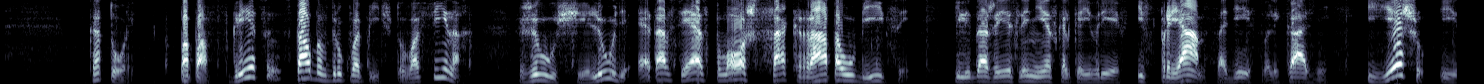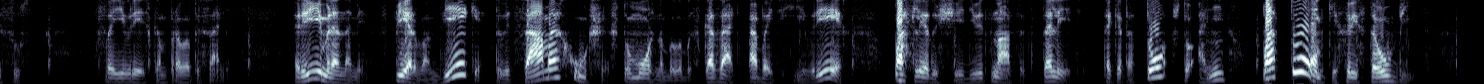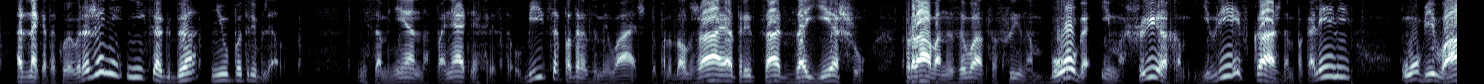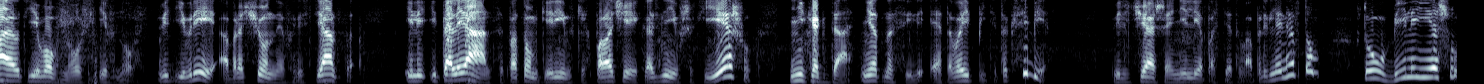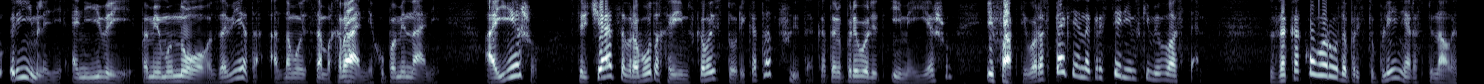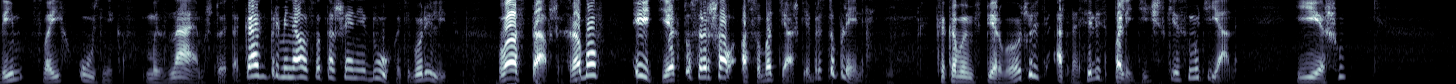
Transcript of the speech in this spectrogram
который, попав в Грецию, стал бы вдруг вопить, что в Афинах живущие люди – это все сплошь Сократа-убийцы. Или даже если несколько евреев и впрямь содействовали казни Иешу Иисус в еврейском правописании, римлянами в первом веке, то ведь самое худшее, что можно было бы сказать об этих евреях последующие 19 столетий, так это то, что они потомки Христоубийц. Однако такое выражение никогда не употреблялось. Несомненно, понятие христоубийца подразумевает, что продолжая отрицать Заешу право называться сыном Бога и Машиахом, евреи в каждом поколении убивают его вновь и вновь. Ведь евреи, обращенные в христианство, или итальянцы, потомки римских палачей, казнивших Ешу, никогда не относили этого эпитета к себе. Величайшая нелепость этого определения в том, что убили Ешу римляне, а не евреи. Помимо Нового Завета, одного из самых ранних упоминаний, а Ешу встречается в работах римского историка Тацита, который приводит имя Ешу и факт его распятия на кресте римскими властями. За какого рода преступления распинал Рим своих узников? Мы знаем, что эта казнь применялась в отношении двух категорий лиц – восставших рабов и тех, кто совершал особо тяжкие преступления. Каковым в первую очередь относились политические смутьяны. Ешу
